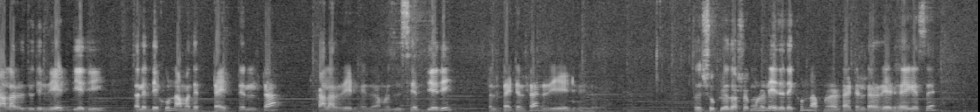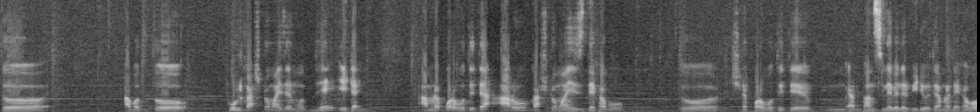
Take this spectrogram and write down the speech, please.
কালার যদি রেড দিয়ে দিই, তাহলে দেখুন আমাদের টাইটেলটা কালার রেড হয়ে যাবে। আমরা যদি সেভ দিয়ে দিই, তাহলে টাইটেলটা রেড হয়ে যাবে। তো সুপ্রিয় দর্শক মণ্ডলী এই যে দেখুন, আপনার টাইটেলটা রেড হয়ে গেছে। তো আপাতত ফুল কাস্টমাইজের মধ্যে এটাই। আমরা পরবর্তীতে আরও কাস্টমাইজ দেখাবো। তো সেটা পরবর্তীতে অ্যাডভান্স লেভেলের ভিডিওতে আমরা দেখাবো।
